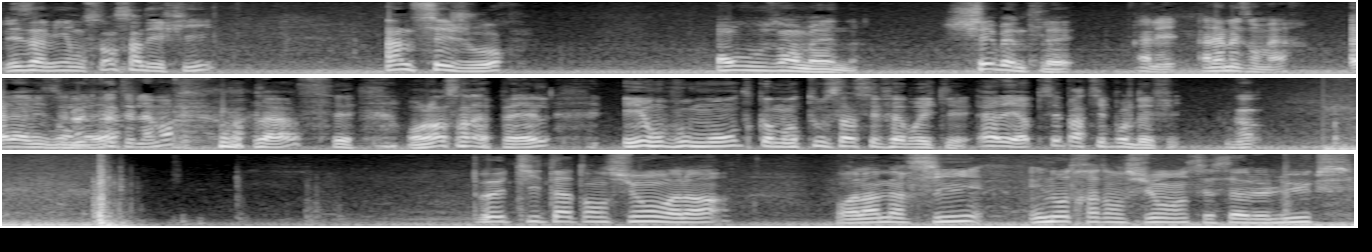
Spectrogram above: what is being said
Les amis, on se lance un défi. Un de ces jours, on vous emmène chez Bentley, Allez, à la maison mère. À la De maison l'autre mère. côté de la Manche Voilà, c'est- on lance un appel et on vous montre comment tout ça s'est fabriqué. Allez hop, c'est parti pour le défi. Go. Petite attention, voilà. Voilà, merci. Une autre attention, hein, c'est ça le luxe.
